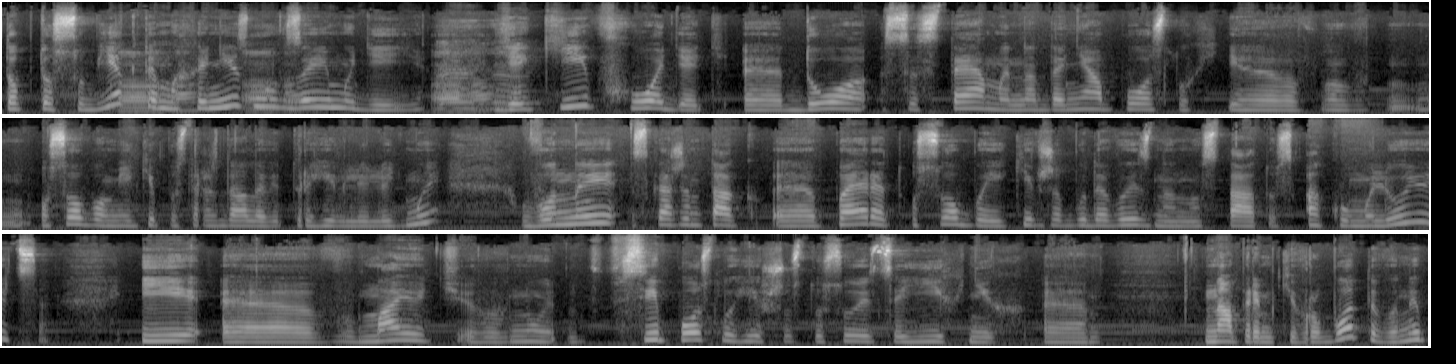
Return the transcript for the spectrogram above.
тобто суб'єкти Ага, механізму ага. взаємодії, Ага. які входять е, до системи надання послуг особам, які постраждали від торгівлі людьми, вони, скажімо так, перед особою, які вже буде визнано статус, акумулюються і е, мають ну, всі послуги, що стосуються їхніх. е, Напрямків роботи вони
